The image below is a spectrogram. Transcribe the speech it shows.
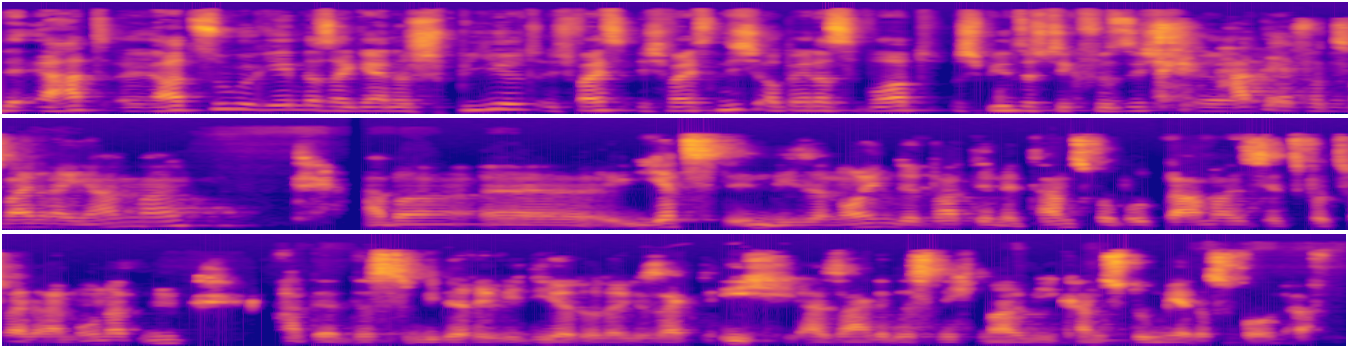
Er hat, er hat zugegeben, dass er gerne spielt. Ich weiß, ich weiß nicht, ob er das Wort spielsüchtig für sich. Äh, hat er vor zwei, drei Jahren mal. Aber äh, jetzt in dieser neuen Debatte mit Tanzverbot damals, jetzt vor zwei, drei Monaten, hat er das wieder revidiert oder gesagt, ich sage das nicht mal, wie kannst du mir das vorwerfen?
